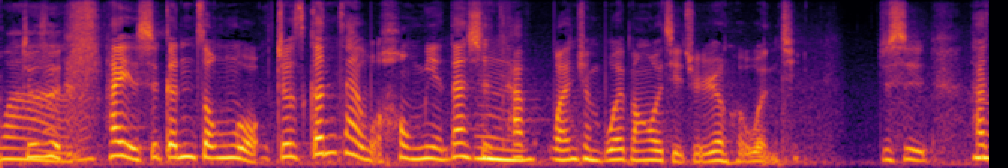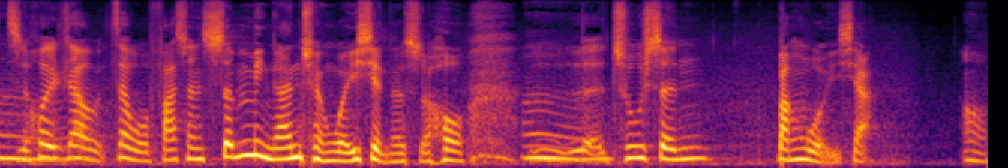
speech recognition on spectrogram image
哇 就是她也是跟踪我，就是跟在我后面，但是她完全不会帮我解决任何问题，嗯、就是他只会让在我发生生命安全危险的时候，嗯，呃、出声帮我一下，哦。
